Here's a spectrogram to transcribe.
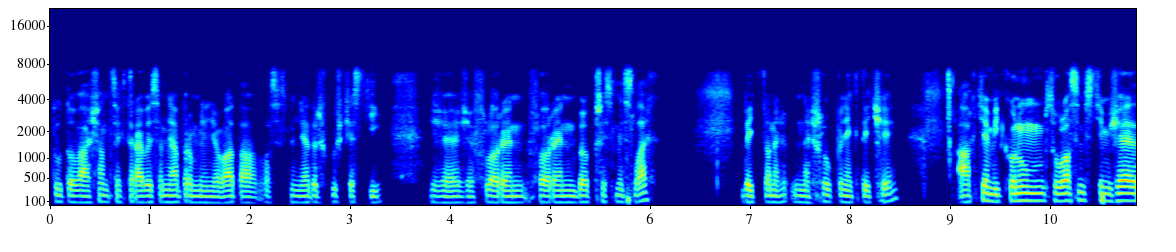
tutová šance, která by se měla proměňovat a vlastně jsme měli trošku štěstí, že, že Florin, Florin byl při smyslech byť to ne, nešlo úplně k tyči. A k těm výkonům souhlasím s tím, že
